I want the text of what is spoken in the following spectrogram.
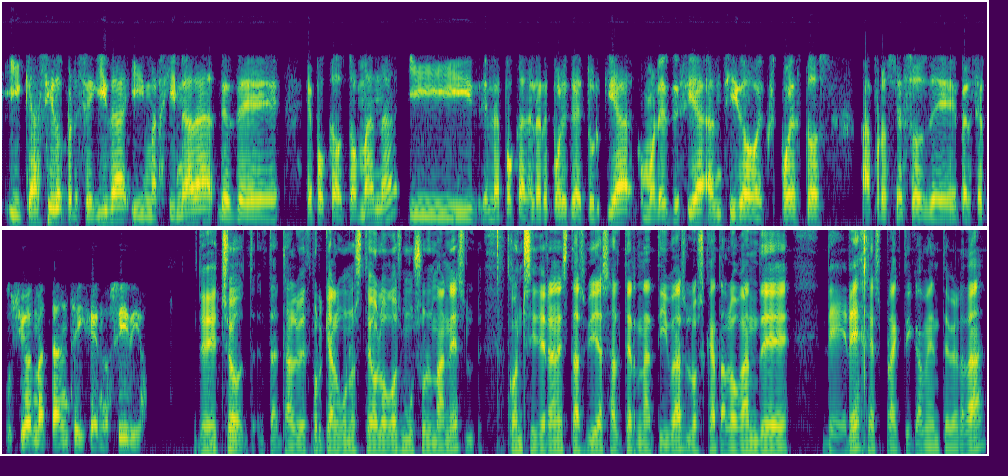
y que ha sido perseguida y marginada desde época otomana y en la época de la República de Turquía, como les decía, han sido expuestos a procesos de persecución, matanza y genocidio. De hecho, tal vez porque algunos teólogos musulmanes consideran estas vías alternativas, los catalogan de, herejes prácticamente, ¿verdad?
